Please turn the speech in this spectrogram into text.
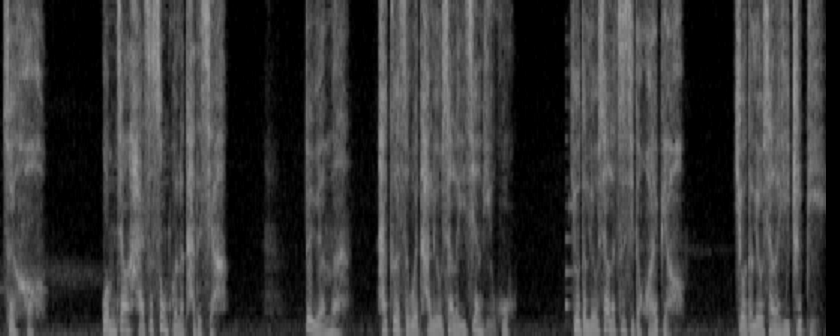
最后。我们将孩子送回了他的家，队员们还各自为他留下了一件礼物，有的留下了自己的怀表，有的留下了一支笔，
